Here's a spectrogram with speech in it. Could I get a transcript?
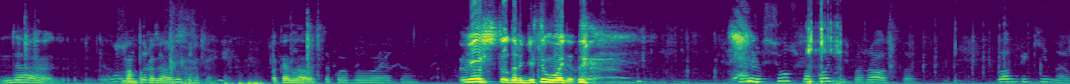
Да, Ну, вам показалось. показалось. нас такое бывает, да. Вещь судороги сводят. Ладно, все, успокойтесь, пожалуйста. Дон Пекина,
